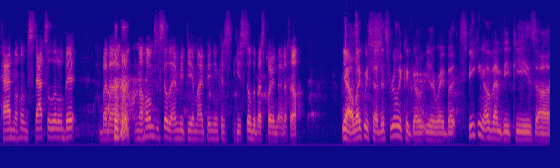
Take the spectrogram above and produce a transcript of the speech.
pad Mahomes' stats a little bit. But uh, Mahomes is still the MVP in my opinion because he's still the best player in the NFL. Yeah, like we said, this really could go either way. But speaking of MVPs, uh,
